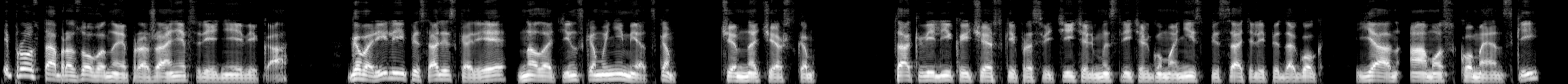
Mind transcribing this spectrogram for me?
и просто образованные прожане в средние века говорили и писали скорее на латинском и немецком, чем на чешском. Так великий чешский просветитель, мыслитель, гуманист, писатель и педагог Ян Амос Коменский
